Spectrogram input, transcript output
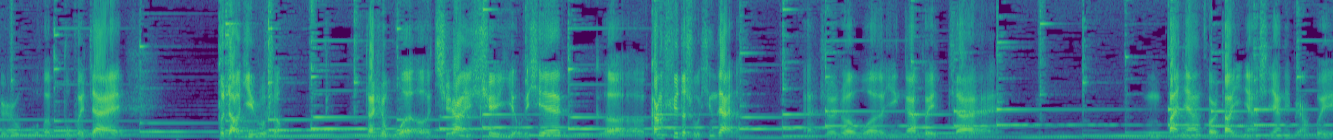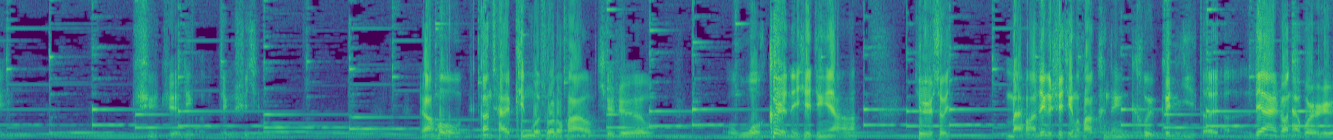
就是我不会再不着急入手，但是我其实上是有一些呃刚需的属性在的，呃，所以说我应该会在嗯半年或者到一年时间里边会去决定这个事情。然后刚才苹果说的话，其实我个人的一些经验啊，就是首先。买房这个事情的话，肯定会跟你的恋爱状态或者是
